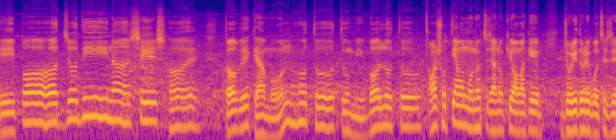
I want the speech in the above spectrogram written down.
এই পথ যদি না শেষ হয় তবে কেমন হতো তুমি বলো তো? আমার সত্যি এমন মনে হচ্ছে জানো কেউ আমাকে জড়িয়ে ধরে বলছে যে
